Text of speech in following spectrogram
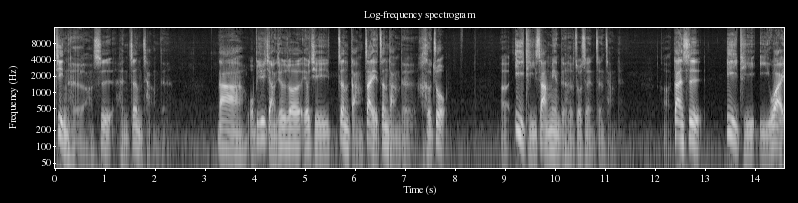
竞合啊是很正常的。那我必须讲，就是说，尤其政党在野政党的合作，呃，议题上面的合作是很正常的啊。但是议题以外，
